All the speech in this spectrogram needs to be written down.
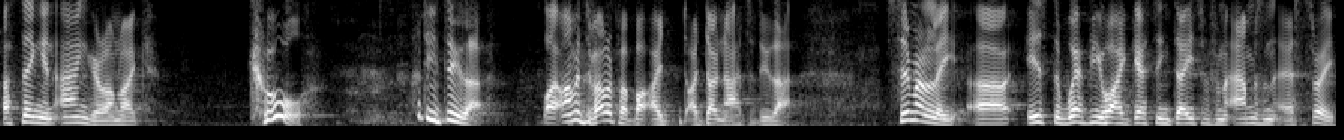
a thing in Angular. I'm like, cool. How do you do that? Like, I'm a developer, but I, I don't know how to do that. Similarly, uh, is the web UI getting data from Amazon S3?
